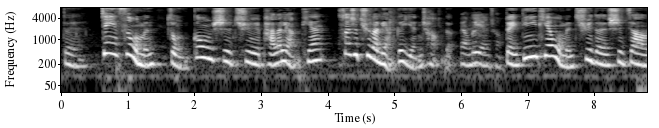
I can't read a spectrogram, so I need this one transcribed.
对，这一次我们总共是去爬了两天，算是去了两个盐场的。两个盐场，对，第一天我们去的是叫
